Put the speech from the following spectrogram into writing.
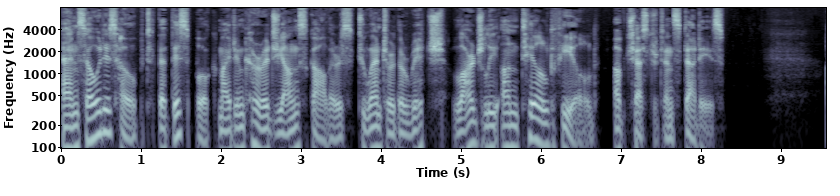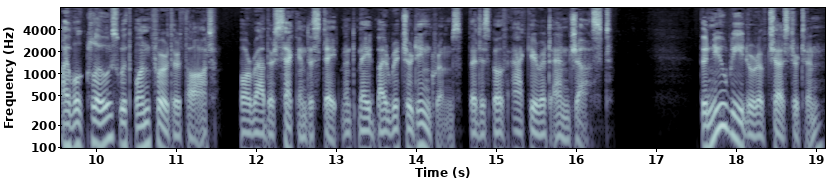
And so it is hoped that this book might encourage young scholars to enter the rich, largely untilled field of Chesterton studies. I will close with one further thought, or rather second a statement made by Richard Ingrams that is both accurate and just. The new reader of Chesterton,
